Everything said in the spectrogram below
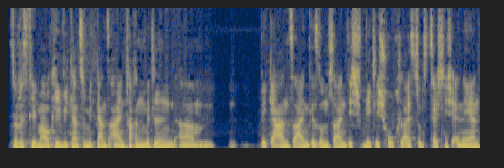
so das Thema, okay, wie kannst du mit ganz einfachen Mitteln ähm, vegan sein, gesund sein, dich wirklich hochleistungstechnisch ernähren.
